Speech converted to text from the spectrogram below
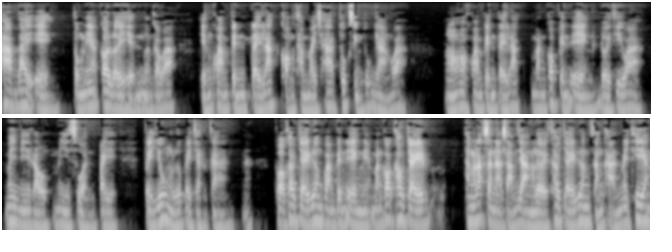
ภาพได้เอง ตรงนี้ก็เลยเห็นเหมือนกับว่า เห็นความเป็นไตรลักษณ์ของธรรมชาติทุกสิ่งทุกอย่างว่า อ๋อความเป็นไตรลักษณ์มันก็เป็นเองโดยที่ว่าไม่มีเรามีส่วนไปไปยุ่งหรือไปจัดการนะพอเข้าใจเรื่องความเป็นเองเนี่ย มันก็เข้าใจทั้งลักษณะสามอย่างเลย เข้าใจเรื่องสังขารไม่เที่ยง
